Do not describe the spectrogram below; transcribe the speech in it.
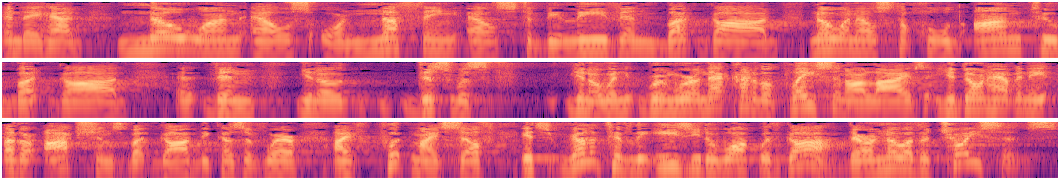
and they had no one else or nothing else to believe in but God, no one else to hold on to but God, uh, then, you know, this was you know, when, when we're in that kind of a place in our lives, you don't have any other options but God because of where I've put myself. It's relatively easy to walk with God. There are no other choices.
